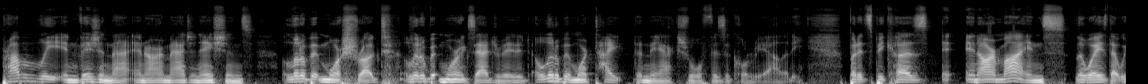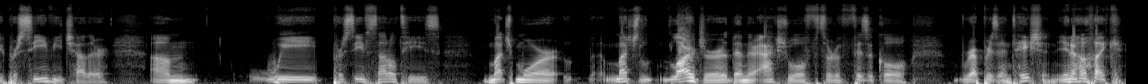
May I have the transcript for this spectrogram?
probably envision that in our imaginations a little bit more shrugged, a little bit more exaggerated, a little bit more tight than the actual physical reality. But it's because in our minds, the ways that we perceive each other, um, we perceive subtleties much more, much larger than their actual sort of physical representation. You know, like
